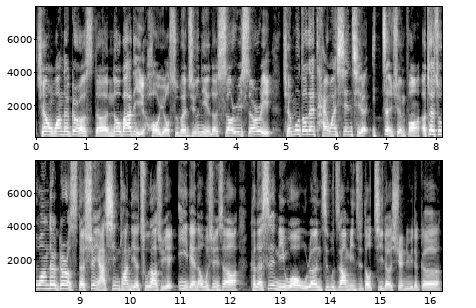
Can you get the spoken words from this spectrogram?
前有 Wonder Girls 的 Nobody，后有 Super Junior 的 Sorry Sorry，全部都在台湾掀起了一阵旋风。而退出 Wonder Girls 的泫雅新团体的出道曲也一点都不逊色哦，可能是你我无论知不知道名字都记得旋律的歌。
